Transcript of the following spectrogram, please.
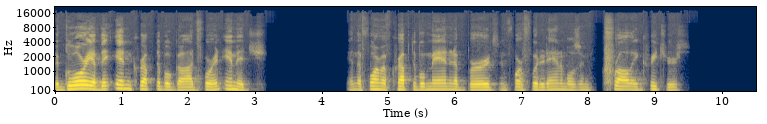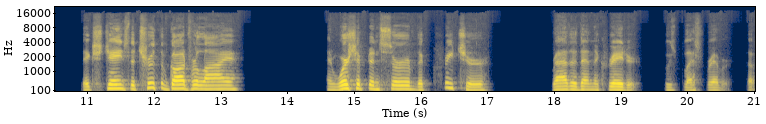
the glory of the incorruptible God, for an image in the form of corruptible man and of birds and four footed animals and crawling creatures. They exchanged the truth of God for a lie and worshiped and served the creature rather than the Creator who's blessed forever. The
